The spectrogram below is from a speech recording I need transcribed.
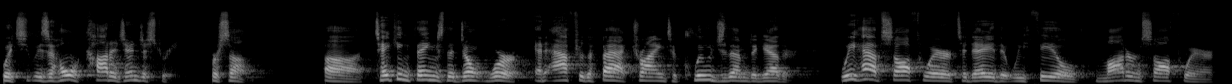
which is a whole cottage industry for some. Uh, taking things that don't work and after the fact trying to kludge them together. We have software today that we field, modern software,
